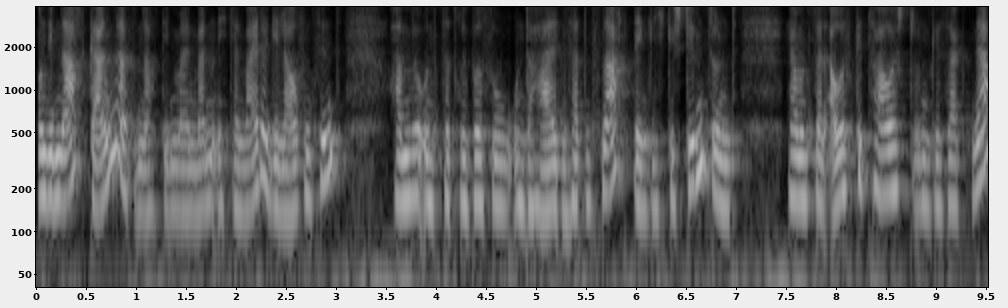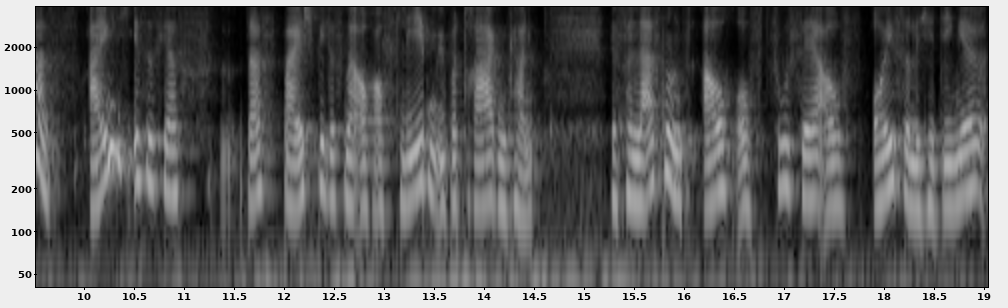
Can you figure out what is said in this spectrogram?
Und im Nachgang, also nachdem mein Mann und ich dann weitergelaufen sind, haben wir uns darüber so unterhalten. Es hat uns nachdenklich gestimmt und wir haben uns dann ausgetauscht und gesagt, na, es, eigentlich ist es ja das Beispiel, das man auch aufs Leben übertragen kann. Wir verlassen uns auch oft zu sehr auf äußerliche Dinge,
